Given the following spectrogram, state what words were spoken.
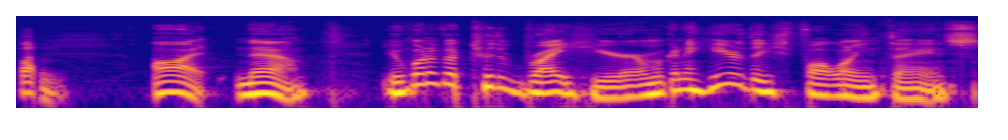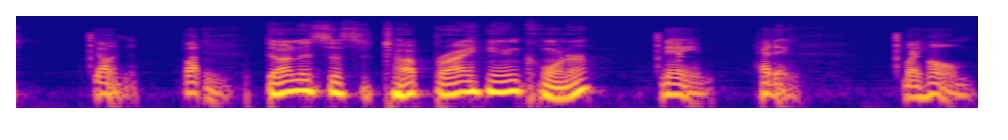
button. All right, now you're going to go to the right here, and we're going to hear these following things. Done button. Done is at the top right hand corner. Name heading. My home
